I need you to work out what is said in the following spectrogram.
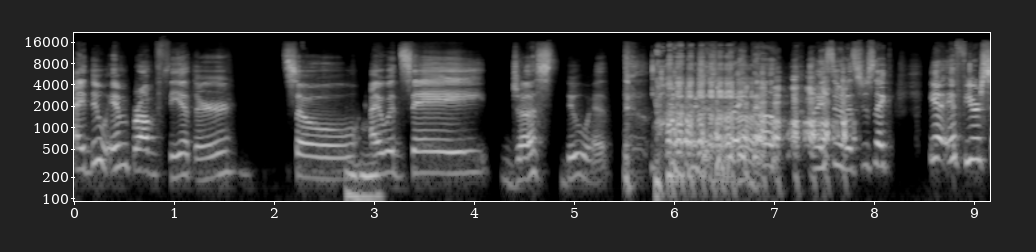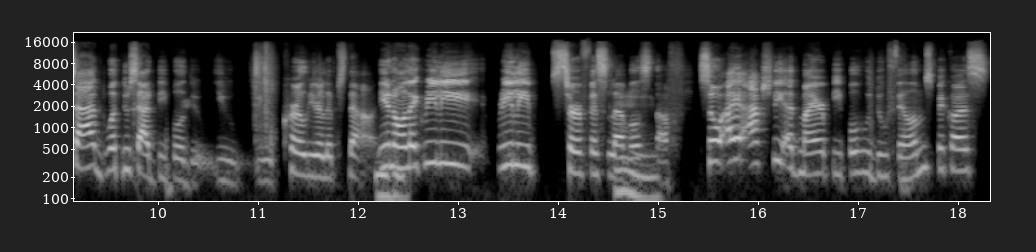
I do improv theater. So Mhm. I would say just do it. Which is what I tell my students. Just like, yeah, if you're sad, what do sad people do? You you curl your lips down. You know, like really, really surface level Mm. stuff. So I actually admire people who do films because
